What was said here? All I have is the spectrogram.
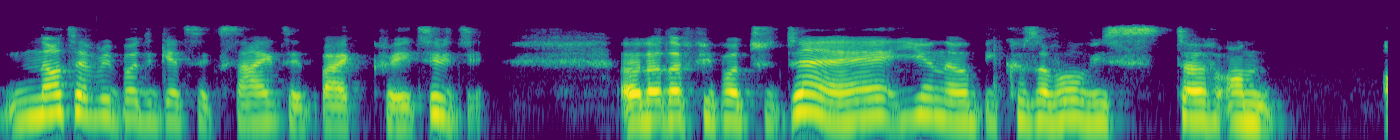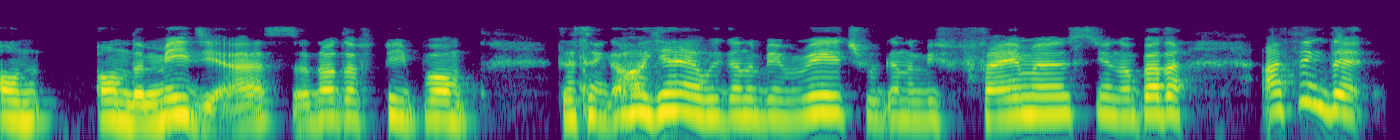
not everybody gets excited by creativity. A lot of people today, you know, because of all this stuff on on on the media, a lot of people they think, oh yeah, we're going to be rich, we're going to be famous, you know. But uh, I think that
